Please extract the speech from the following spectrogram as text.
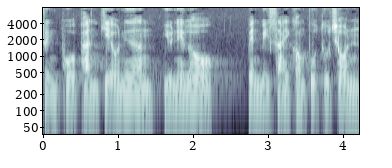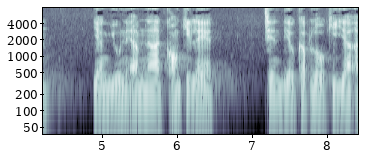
ซึ่งผัวพันเกี่ยวเนื่องอยู่ในโลก เป็นวิสัยของปุถุชน ยังอยู่ในอำนาจของกิเลส เช่นเดียวกับโลกิยะอ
